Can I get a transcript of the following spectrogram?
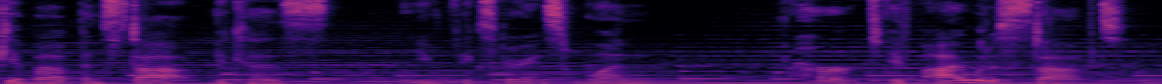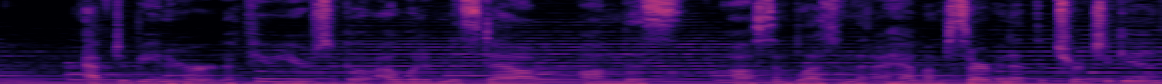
give up and stop because you've experienced one hurt. If I would have stopped after being hurt a few years ago, I would have missed out on this awesome blessing that I have. I'm serving at the church again.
